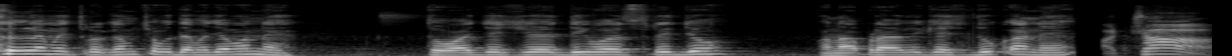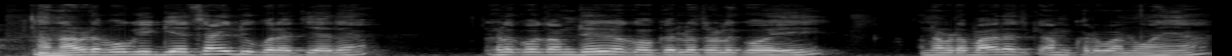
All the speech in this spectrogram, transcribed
હેલો મિત્રો કેમ છો બધા મજામાં ને? તો આજે છે દિવસ ત્રીજો અને આપણે આવી ગયા છે દુકાને. અચ્છા. અને આપણે ભોગી ગયા સાઈડ ઉપર અત્યારે. તડકો તમે જોઈ શકો કેટલો તડકો એ અને આપણે બહાર જ કામ કરવાનું અહીંયા.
